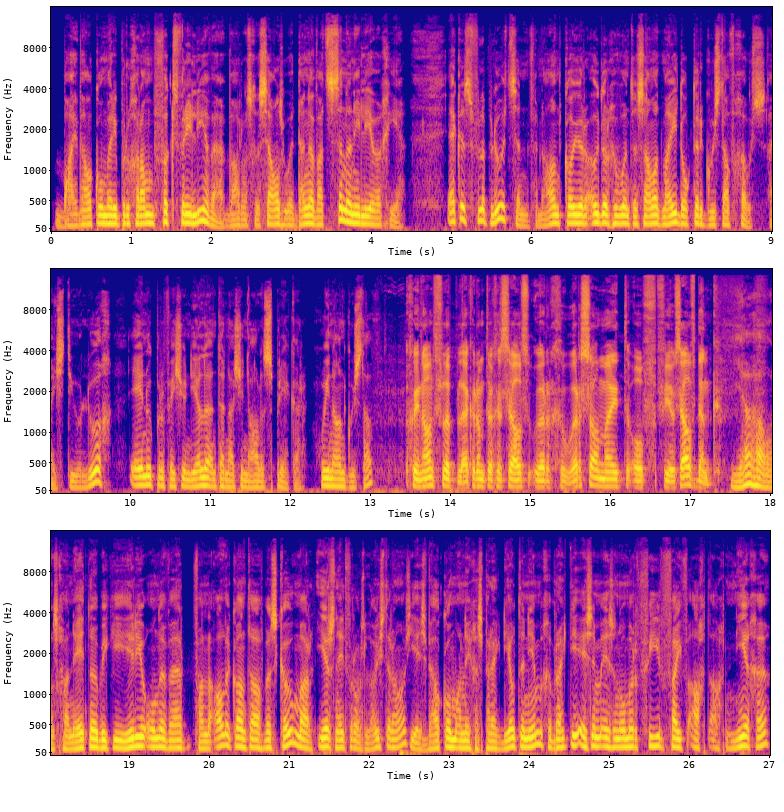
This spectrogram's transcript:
Baie welkom by die program Fix vir die Lewe waar ons gesels oor dinge wat sin in die lewe gee. Ek is Flip Lootsen, vanaand kuier oudergewoonte saam met my Dr. Gustaf Gous. Hy's teoloog en ook professionele internasionale spreker. Goeienaand Gustaf. Goeienaand Flip, lekker om te gesels oor gehoorsaamheid of vir jouself dink. Ja, ons gaan net nou 'n bietjie hierdie onderwerp van alle kante af beskou, maar eers net vir ons luisteraars, jy is welkom aan die gesprek deel te neem. Gebruik die SMS nommer 45889.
